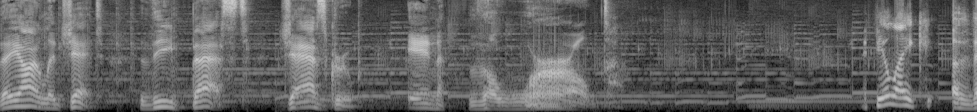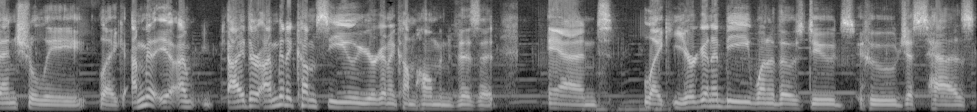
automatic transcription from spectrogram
they are legit the best jazz group in the world. I feel like eventually, like I'm gonna I'm, either I'm gonna come see you, you're gonna come home and visit, and like you're gonna be one of those dudes who just has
